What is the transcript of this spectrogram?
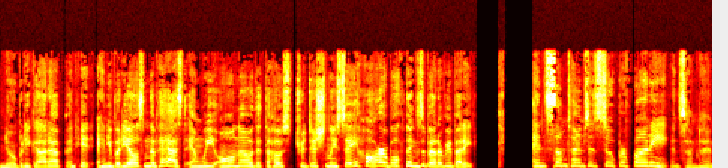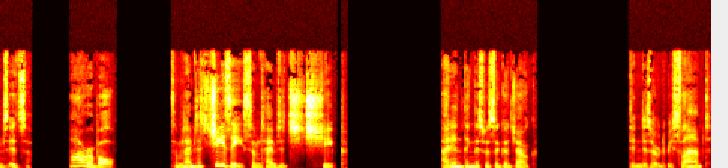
Nobody got up and hit anybody else in the past, and we all know that the hosts traditionally say horrible things about everybody. And sometimes it's super funny, and sometimes it's horrible. Sometimes it's cheesy, sometimes it's cheap. I didn't think this was a good joke. Didn't deserve to be slapped.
